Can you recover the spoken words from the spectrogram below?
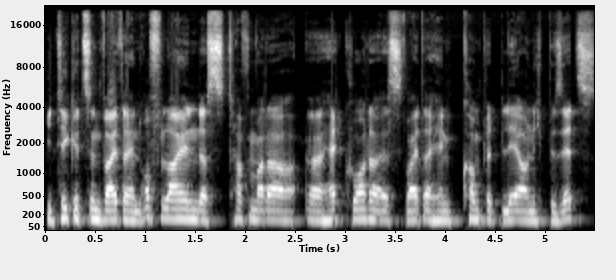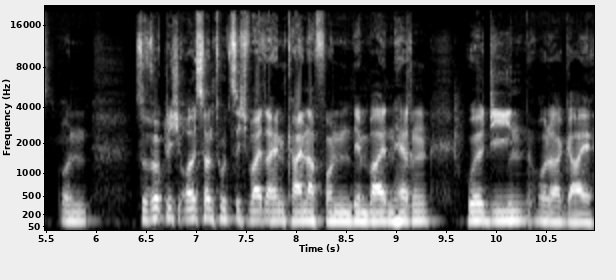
Die Tickets sind weiterhin offline. Das Tough Mudder äh, Headquarter ist weiterhin komplett leer und nicht besetzt. Und so wirklich äußern tut sich weiterhin keiner von den beiden Herren, Will Dean oder Guy.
